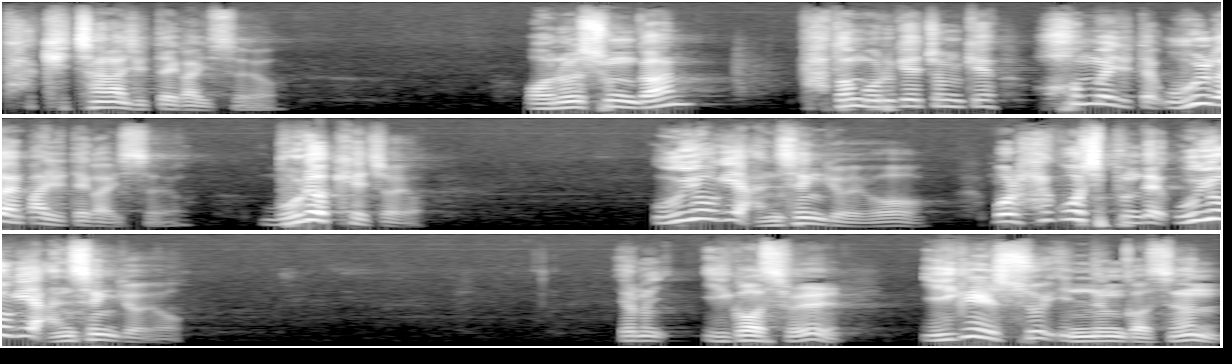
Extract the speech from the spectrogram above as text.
다 귀찮아질 때가 있어요. 어느 순간 나도 모르게 좀 이렇게 허무해질 때, 우울감에 빠질 때가 있어요. 무력해져요. 의욕이 안 생겨요. 뭘 하고 싶은데 의욕이 안 생겨요. 여러분, 이것을 이길 수 있는 것은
